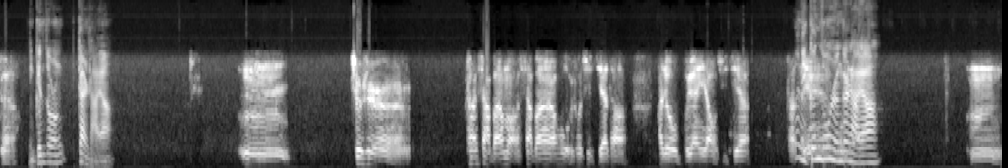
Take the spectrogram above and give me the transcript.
对啊，你跟踪人干啥呀？嗯，就是他下班嘛，下班然后我说去接他，他就不愿意让我去接。那你跟踪人干啥？呀？嗯，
